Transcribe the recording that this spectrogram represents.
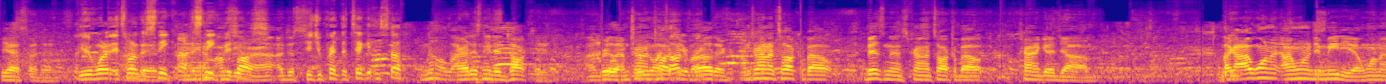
yes, I did. you one? It's one of the did. sneak I the sneak I'm videos. sorry, I- I just- Did you print the ticket and stuff? No, like I just needed to talk to you. I really, I'm trying to talk wanna to your talk brother. I'm trying to talk about business. Trying to talk about trying to get a job. Like I want to, I want to do media. I want to.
